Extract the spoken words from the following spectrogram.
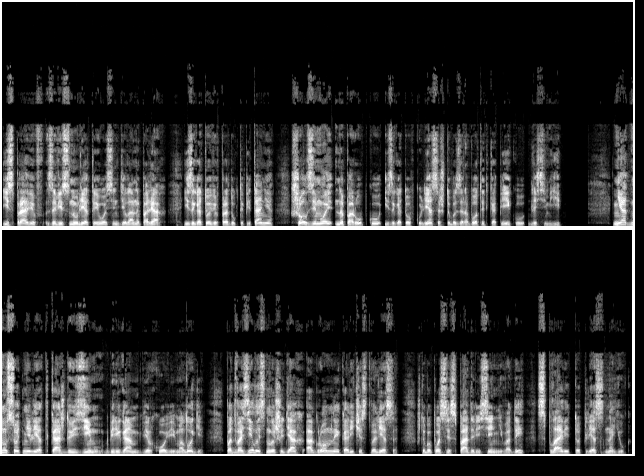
исправив за весну, лето и осень дела на полях и заготовив продукты питания, шел зимой на порубку и заготовку леса, чтобы заработать копейку для семьи. Не одну сотню лет каждую зиму к берегам Верховья и Малоги подвозилось на лошадях огромное количество леса, чтобы после спада весенней воды сплавить тот лес на юг.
